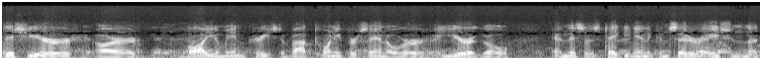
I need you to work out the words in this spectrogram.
This year, our volume increased about 20% over a year ago, and this is taking into consideration that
